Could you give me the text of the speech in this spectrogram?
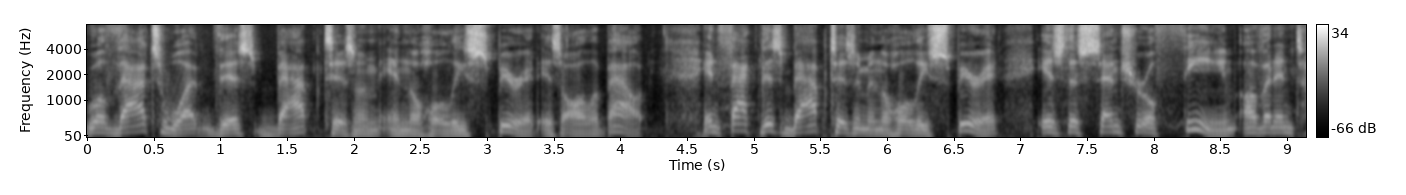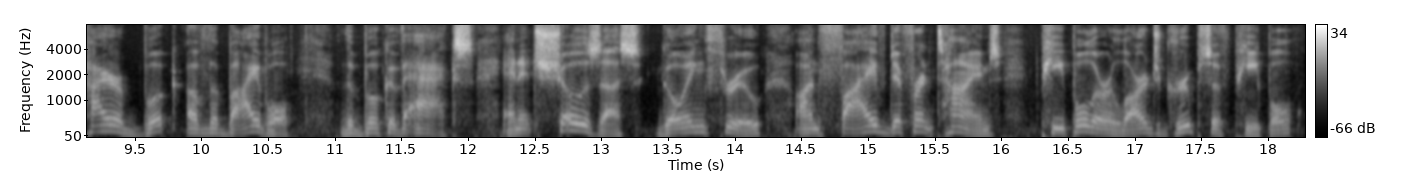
Well, that's what this baptism in the Holy Spirit is all about. In fact, this baptism in the Holy Spirit is the central theme of an entire book of the Bible, the book of Acts. And it shows us going through on five different times people or large groups of people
